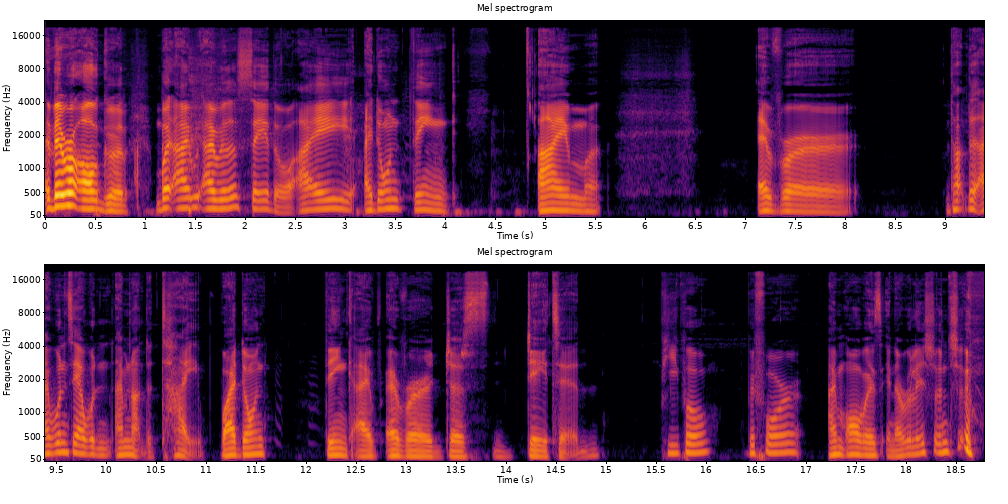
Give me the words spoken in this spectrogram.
they were all good. But I I will say though, I I don't think I'm ever not that I wouldn't say I wouldn't I'm not the type, but I don't think I've ever just dated people before. I'm always in a relationship.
